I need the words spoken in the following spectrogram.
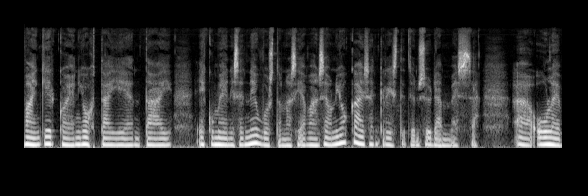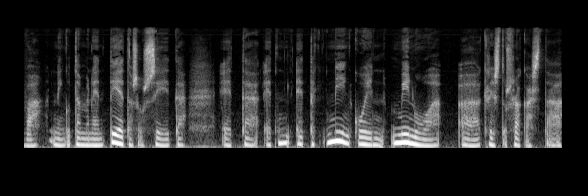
vain kirkkojen johtajien tai ekumeenisen neuvoston asia, vaan se on jokaisen kristityn sydämessä ää, oleva niin kuin tämmöinen tietoisuus siitä, että, että, että niin kuin minua Kristus rakastaa,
